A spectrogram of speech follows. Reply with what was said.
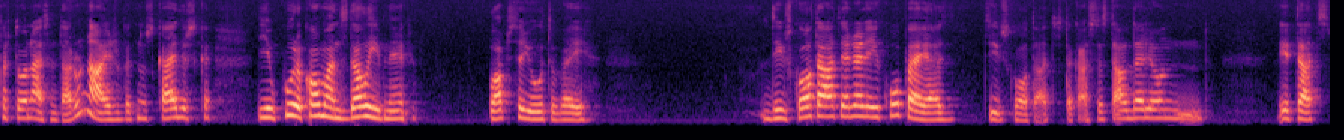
par to neesam tā runājuši, bet nu, skaidrs, ka jebkura komandas dalībnieka labsajūta vai dzīves kvalitāte ir arī kopējās dzīves kvalitātes sastāvdaļa. un Ir tāds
